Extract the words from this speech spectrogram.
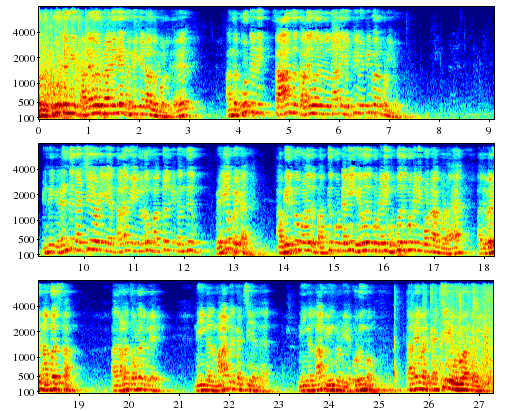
ஒரு கூட்டணி தலைவர் மேலேயே நம்பிக்கை இல்லாத பொழுது அந்த கூட்டணி சார்ந்த தலைவர்களால எப்படி வெற்றி பெற முடியும்? இன்னைக்கு ரெண்டு கட்சியுடைய தலைமைகளும் மக்கள் கிட்ட இருந்து வெளியே போயிட்டாங்க. அப்படி இருக்கும் பொழுது பத்து கூட்டணி இருபது கூட்டணி முப்பது கூட்டணி போட்டா கூட அது வெறும் நம்பர்ஸ் தான். அதனால தோழர்களே நீங்கள் மாற்று கட்சி அல்ல நீங்கள்லாம் எங்களுடைய குடும்பம். தலைவர் கட்சியை உருவாக்க வேண்டும்.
